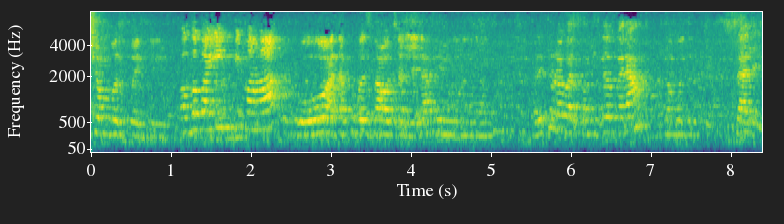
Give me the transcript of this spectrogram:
शंभर रुपये किलो अगं बाई इतकी महाग हो आता खूपच भाव चाललेला आहे म्हणून. अरे थोडं कमी तर करा. नव्वद रुपये चालेल.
